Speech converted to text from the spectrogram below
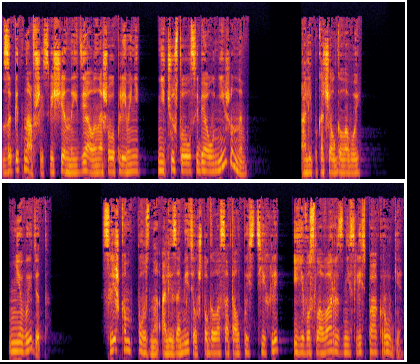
запятнавший священные идеалы нашего племени, не чувствовал себя униженным?» Али покачал головой. «Не выйдет». Слишком поздно Али заметил, что голоса толпы стихли, и его слова разнеслись по округе.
